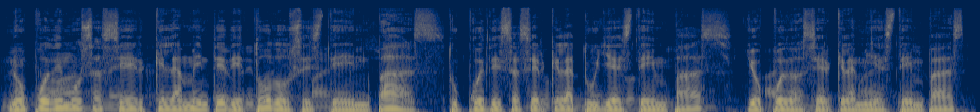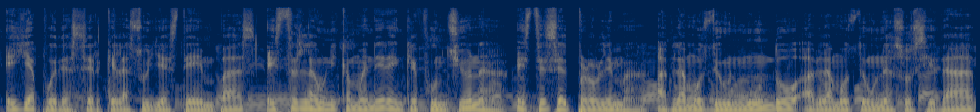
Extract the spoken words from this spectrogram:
No podemos hacer que la mente de todos esté en paz. ¿Tú puedes hacer que la tuya esté en paz? Yo puedo hacer que la mía esté en paz. Ella puede hacer que la suya esté en paz. Esta es la única manera en que funciona. Este es el problema. Hablamos de un mundo, hablamos de una sociedad,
